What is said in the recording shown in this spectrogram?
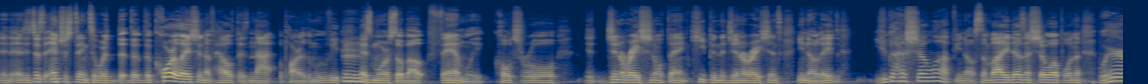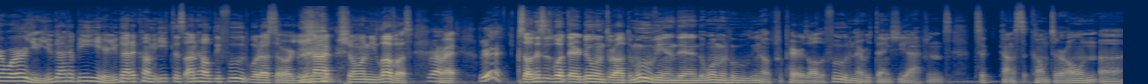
And and it's just interesting to where the, the, the correlation of health is not a part of the movie. It's more so about family, cultural, the generational thing, keeping the generations. You know, they you got to show up. You know, somebody doesn't show up on the where were you? You got to be here. You got to come eat this unhealthy food with us, or you're not showing you love us, Right. right? Yeah. So this is what they're doing throughout the movie, and then the woman who you know prepares all the food and everything, she happens to kind of succumb to her own uh,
